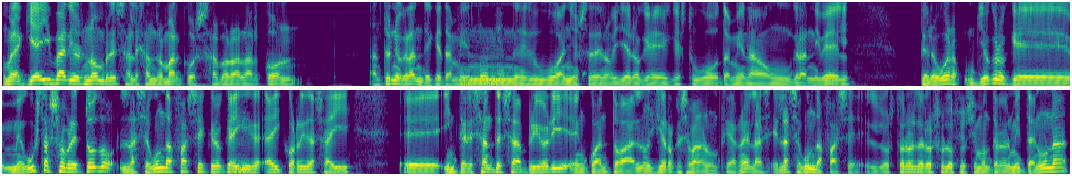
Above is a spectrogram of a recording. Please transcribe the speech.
Hombre, aquí hay varios nombres, Alejandro Marcos, Álvaro Alarcón, Antonio Grande, que también hubo años de novillero que, estuvo también a un gran nivel. Pero bueno, yo creo que me gusta sobre todo la segunda fase. Creo que hay, hay corridas ahí eh, interesantes a priori en cuanto a los hierros que se van a anunciar. ¿eh? En la segunda fase, los toros de los zoologios y Montelermita en una,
